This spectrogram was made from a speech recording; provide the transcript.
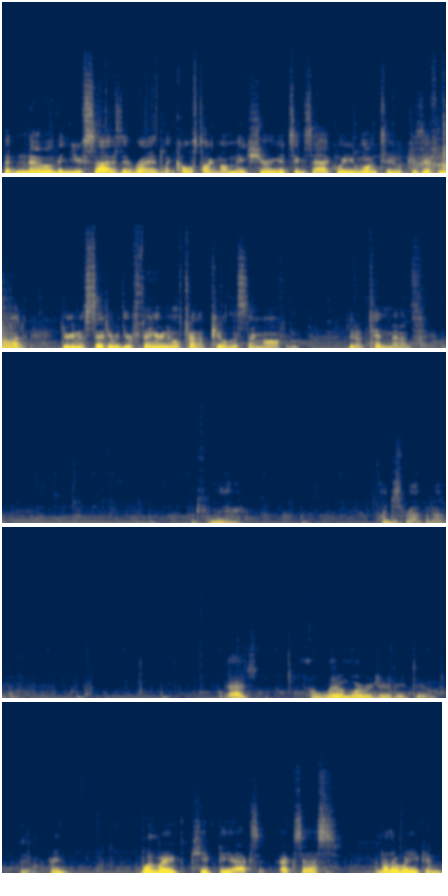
But know that you sized it right, like Cole's talking about. Make sure it's exact where you want to, because if not, you're gonna sit here with your fingernails trying to peel this thing off in, you know, 10 minutes. For me, I just wrap it up. That's a little more rigidity too. Yeah. I mean, one way keep the ex- excess. Another way you can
